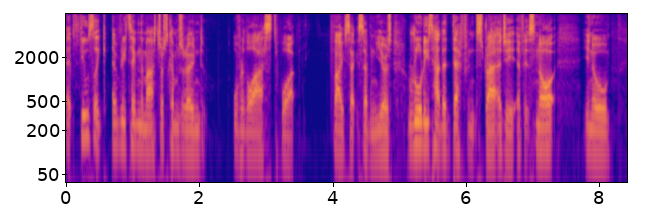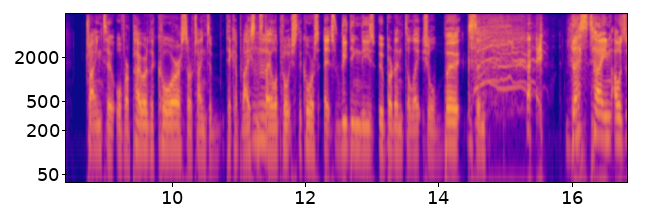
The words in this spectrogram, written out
It feels like every time the Masters comes around over the last, what, five, six, seven years, Rory's had a different strategy. If it's not, you know, trying to overpower the course or trying to take a Bryson mm-hmm. style approach to the course. It's reading these uber intellectual books and this time I was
